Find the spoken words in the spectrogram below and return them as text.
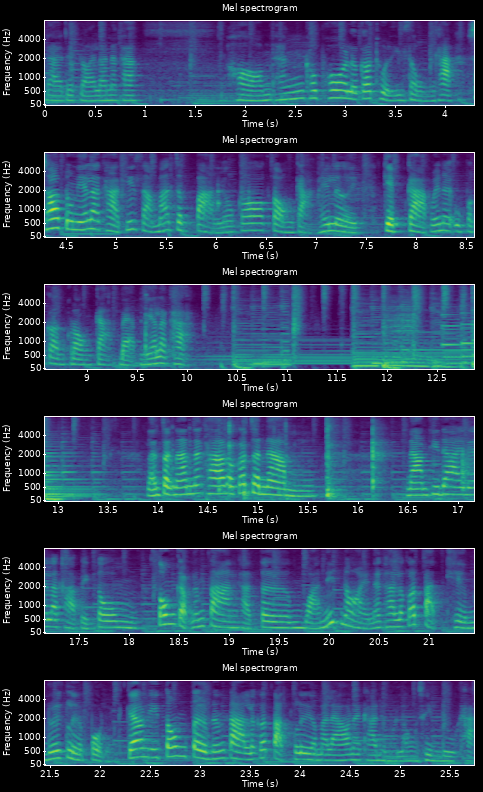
ได้เรียบร้อยแล้วนะคะ หอมทั้งข้าวโพดแล้วก็ถั่วลิสงค่ะ ชอบตรงนี้แหละค่ะที่สามารถจะปั่นแล้วก็กรองกากให้เลย เก็บกากไว้ในอุปกรณ์กรองกากแบบนี้แหละค่ะหลังจากนั้นนะคะเราก็จะนำน้ำที่ได้เนี่ยแหละค่ะ ไปต้ม ต้มกับน้ำตาลค่ะ เติมหวานนิดหน่อยนะคะ แล้วก็ตัดเค็มด้วยเกลือป่น แก้วนี้ต้มเติมน้ำตาลแล้วก็ตัดเกลือมาแล้วนะคะ เดี๋ยวมาลองชิมดูค่ะ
